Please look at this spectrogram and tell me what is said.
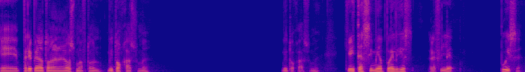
ε, πρέπει να τον ανανεώσουμε αυτόν, μην τον χάσουμε. Μην τον χάσουμε. Και ήταν σημεία που έλεγες, ρε φίλε, πού είσαι,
